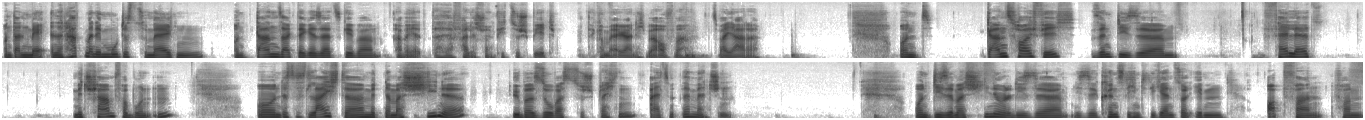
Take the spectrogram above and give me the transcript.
Und dann, dann hat man den Mut, es zu melden. Und dann sagt der Gesetzgeber, aber der Fall ist schon viel zu spät. Da kann man ja gar nicht mehr aufmachen. Zwei Jahre. Und ganz häufig sind diese Fälle mit Scham verbunden und es ist leichter, mit einer Maschine über sowas zu sprechen, als mit einem Menschen. Und diese Maschine oder diese, diese künstliche Intelligenz soll eben Opfern von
